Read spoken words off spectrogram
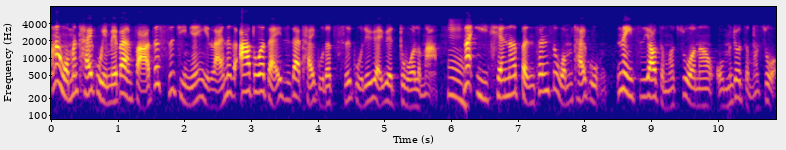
那我们台股也没办法，这十几年以来，那个阿多仔一直在台股的持股就越来越多了嘛。嗯。那以前呢，本身是我们台股内资要怎么做呢，我们就怎么做。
